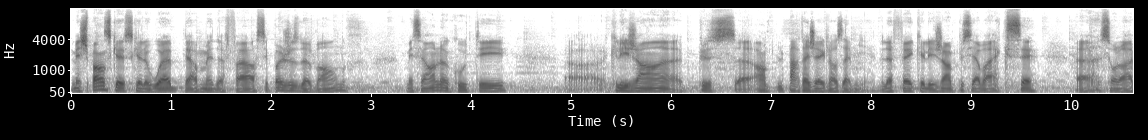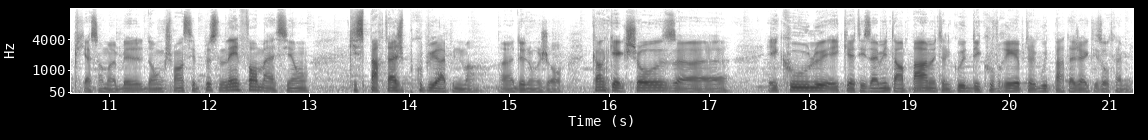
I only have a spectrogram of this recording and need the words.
Mais je pense que ce que le web permet de faire, c'est pas juste de vendre, mais c'est vraiment le côté euh, que les gens euh, puissent euh, partager avec leurs amis. Le fait que les gens puissent y avoir accès sur leur application mobile. Donc, je pense que c'est plus l'information qui se partage beaucoup plus rapidement de nos jours. Quand quelque chose est cool et que tes amis t'en parlent, tu as le goût de découvrir, tu as le goût de partager avec tes autres amis.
